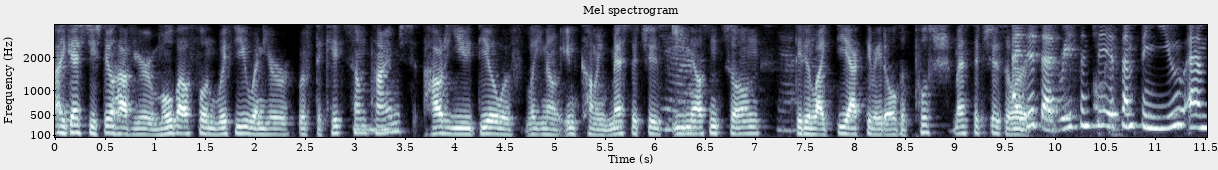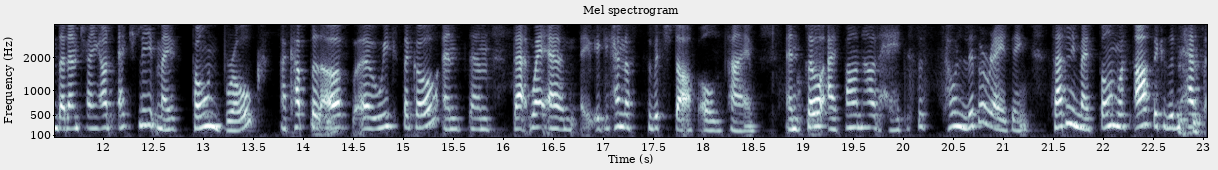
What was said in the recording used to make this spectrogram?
I guess you still have your mobile phone with you when you're with the kids mm-hmm. sometimes. Mm-hmm. How do you deal with like you know incoming messages, yeah. emails, and so on? Yeah. Did you like deactivate all the push messages? Or? I did that recently. Okay. It's something new um, that I'm trying out. Actually, my phone broke a couple mm-hmm. of uh, weeks ago, and um, that way um, it kind of switched off all the time. And okay. so I found out, hey, this is so liberating. Suddenly my phone was off because it didn't have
